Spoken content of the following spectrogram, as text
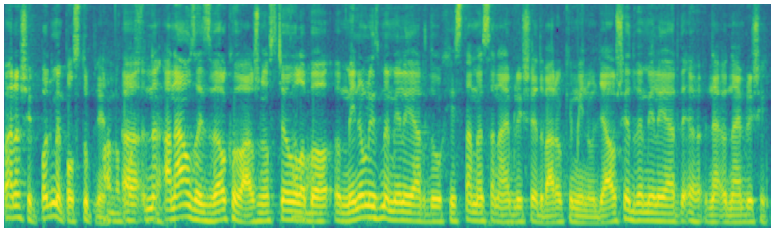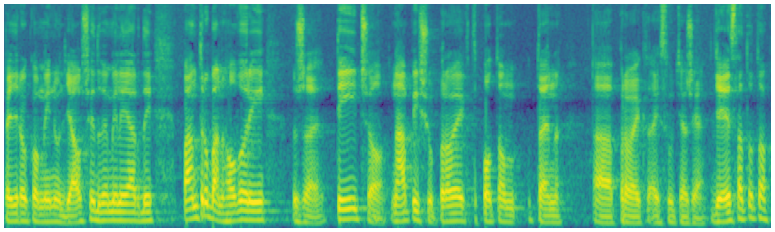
Pán Aši, poďme postupne. Áno, postupne. A, a naozaj s veľkou vážnosťou, ano. lebo minuli sme miliardu, chystáme sa najbližšie 2 roky minúť ďalšie 2 miliardy, eh, najbližších 5 rokov minúť ďalšie 2 miliardy. Pán Truban hovorí, že tí, čo napíšu projekt, potom ten uh, projekt aj súťažia. Deje sa toto?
